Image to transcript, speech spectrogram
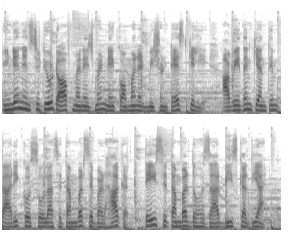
इंडियन इंस्टीट्यूट ऑफ़ मैनेजमेंट ने कॉमन एडमिशन टेस्ट के लिए आवेदन की अंतिम तारीख को 16 सितंबर से बढ़ाकर 23 सितंबर 2020 कर दिया है।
